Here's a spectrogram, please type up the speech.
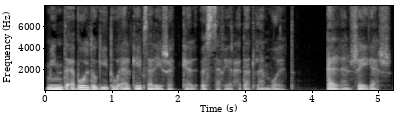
mind e boldogító elképzelésekkel összeférhetetlen volt. Ellenséges.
